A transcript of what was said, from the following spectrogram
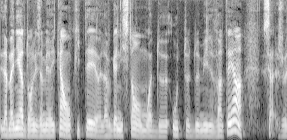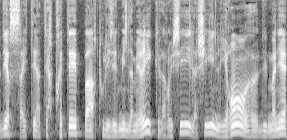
la manière dont les Américains ont quitté l'Afghanistan au mois de août 2021 je veux dire, ça a été interprété par tous les ennemis de l'Amérique, la Russie, la Chine, l'Iran, euh, d'une manière,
